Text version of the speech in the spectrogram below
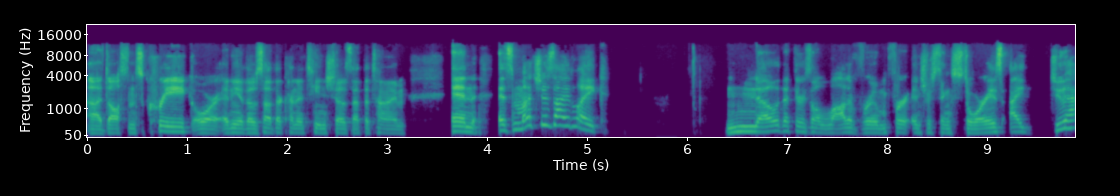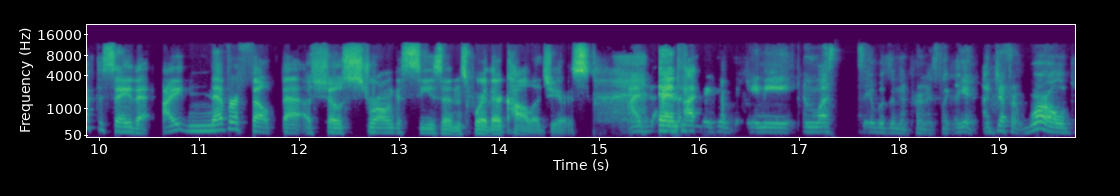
uh, Dawson's Creek or any of those other kind of teen shows at the time. And as much as I like know that there's a lot of room for interesting stories, I do have to say that I never felt that a show's strongest seasons were their college years. I, And I can't think of any unless it was the premise. Like again, a different world.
